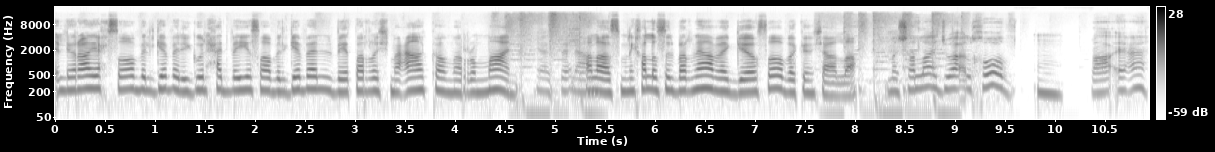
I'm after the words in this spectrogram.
اللي رايح صوب الجبل يقول حد بي صوب الجبل بيطرش معاكم الرمان. يا سلام. خلاص من يخلص البرنامج صوبك إن شاء الله. ما شاء الله أجواء الخوض. مم. رائعة.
